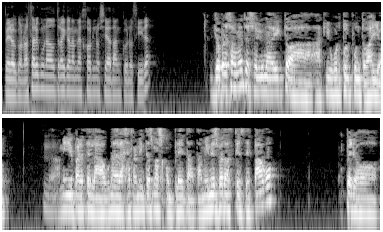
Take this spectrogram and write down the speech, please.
pero ¿conoce alguna otra que a lo mejor no sea tan conocida? Yo personalmente soy un adicto a, keywordtool.io. Hmm. A mí me parece la, una de las herramientas más completas. También es verdad que es de pago, pero,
